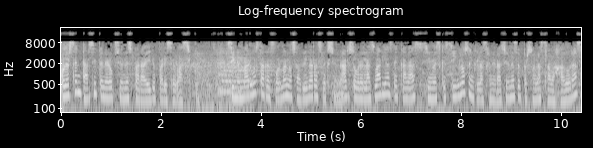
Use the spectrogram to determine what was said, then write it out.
Poder sentarse y tener opciones para ello parece básico. Sin embargo, esta reforma nos obliga a reflexionar sobre las varias décadas, si no es que siglos, en que las generaciones de personas trabajadoras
